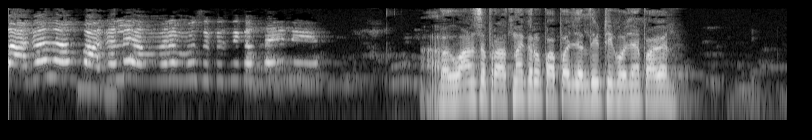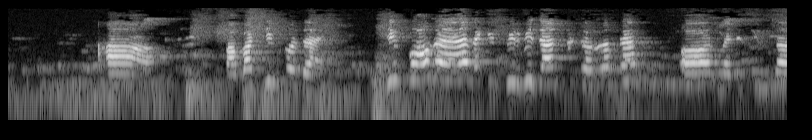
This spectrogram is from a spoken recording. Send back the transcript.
पागल हम पागल है हम मेरे मुँह से कुछ निकलता ही नहीं है। भगवान से प्रार्थना करो पापा जल्दी ठीक हो जाए पागल। हाँ पापा ठीक हो जाए। ठीक हो गए हैं लेकिन फिर भी जाँच की ज़रूरत है और मेडिसिन का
